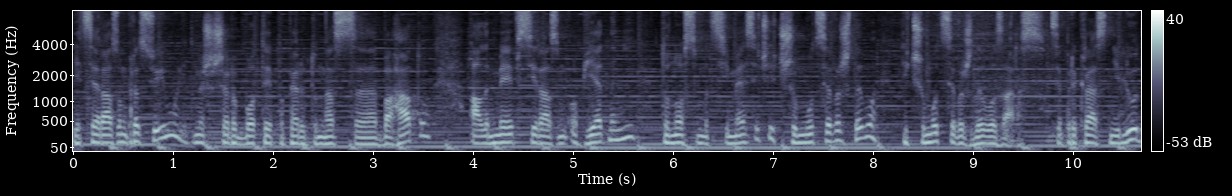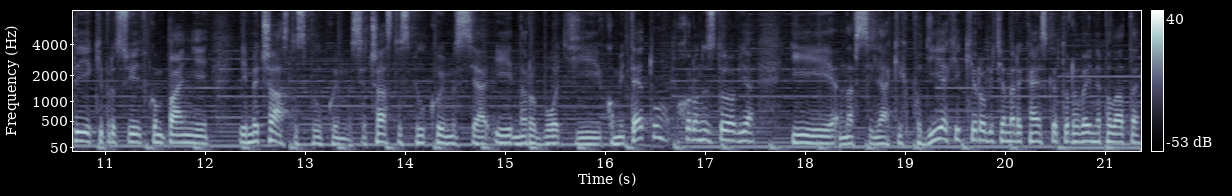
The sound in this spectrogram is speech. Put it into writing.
І це разом працюємо. І тому що ще роботи попереду нас е, багато, але ми всі разом об'єднані, доносимо ці меседжі, чому це важливо і чому це важливо зараз. Це прекрасні люди, які працюють в компанії, і ми часто спілкуємося. Часто спілкуємося і на роботі комітету охорони здоров'я, і на всіляких подіях, які робить американська торговельна палата.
